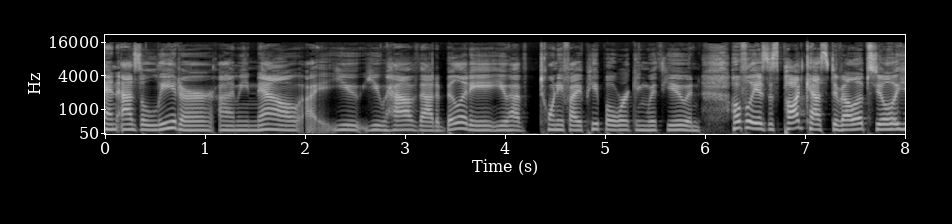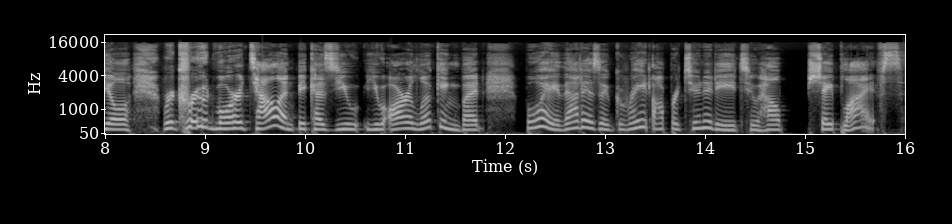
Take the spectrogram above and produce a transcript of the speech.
And as a leader, I mean, now you you have that ability. You have 25 people working with you, and hopefully, as this podcast develops, you'll you'll recruit more talent because you you are looking. But boy, that is a great opportunity to help shape lives.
